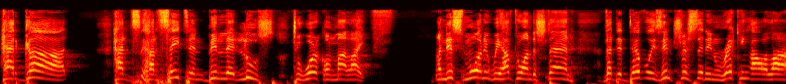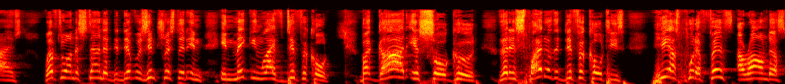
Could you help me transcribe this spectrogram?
had God, had, had Satan been let loose to work on my life. And this morning we have to understand that the devil is interested in wrecking our lives we have to understand that the devil is interested in, in making life difficult. But God is so good that in spite of the difficulties, he has put a fence around us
